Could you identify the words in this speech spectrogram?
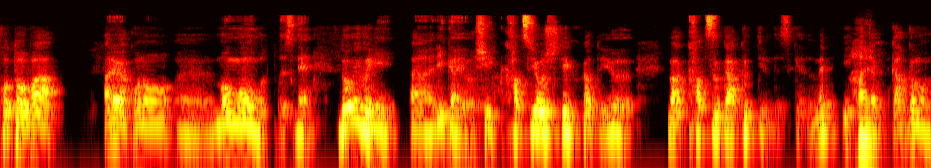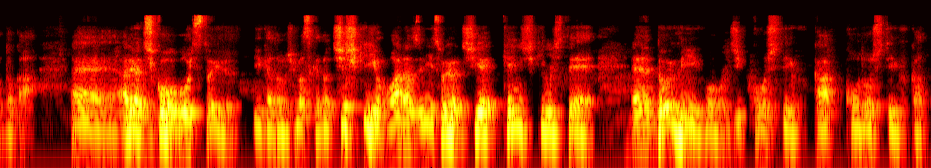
言葉、あるいはこの、えー文言をですね、どういうふうにあー理解をし、活用していくかという、まあ、活学っていうんですけどね、生きはいた学問とか、えーあるいは知行合一という言い方もしますけど、知識に終わらずに、それを知恵、見識にして、えーどういうふうにこう実行していくか、行動していくかっ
